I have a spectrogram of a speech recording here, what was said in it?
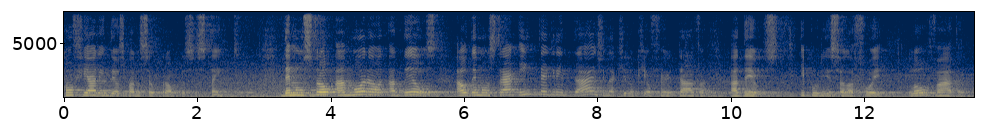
confiar em Deus para o seu próprio sustento. Demonstrou amor a Deus ao demonstrar integridade naquilo que ofertava a Deus. E por isso ela foi louvada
